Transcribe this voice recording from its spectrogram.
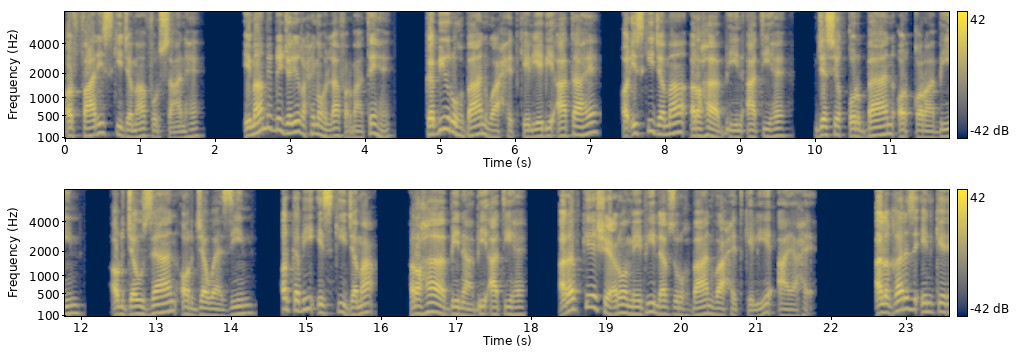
اور فارس کی جمع فرسان ہے۔ امام ابن جری رحمہ اللہ فرماتے ہیں، کبھی روحبان واحد کے لیے بھی آتا ہے اور اس کی جمع رہابین آتی ہے، جیسے قربان اور قرابین اور جوزان اور جوازین، اور کبھی اس کی جمع رہا بنا بھی آتی ہے۔ عرب کے شعروں میں بھی لفظ رحبان واحد کے لیے آیا ہے۔ الغرض ان کے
